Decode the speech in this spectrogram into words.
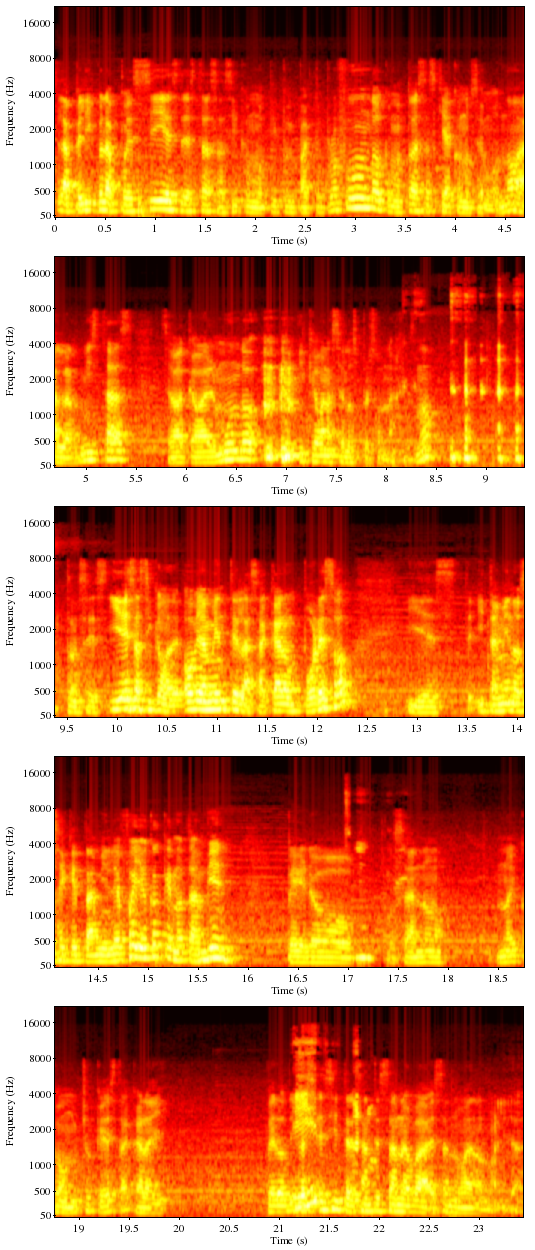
la película pues sí es de estas así como tipo impacto profundo, como todas estas que ya conocemos, ¿no? Alarmistas, se va a acabar el mundo y qué van a hacer los personajes, ¿no? Entonces, y es así como de, obviamente la sacaron por eso y este y también no sé qué también le fue, yo creo que no tan bien, pero o sea, no no hay como mucho que destacar ahí. Pero digo, es, interesante esta nueva esta nueva normalidad,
